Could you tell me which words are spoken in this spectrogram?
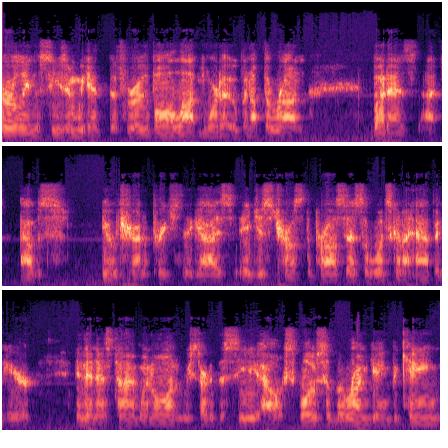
early in the season we had to throw the ball a lot more to open up the run. But as I, I was you know, trying to preach to the guys, hey, just trust the process of what's going to happen here. And then as time went on, we started to see how explosive the run game became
